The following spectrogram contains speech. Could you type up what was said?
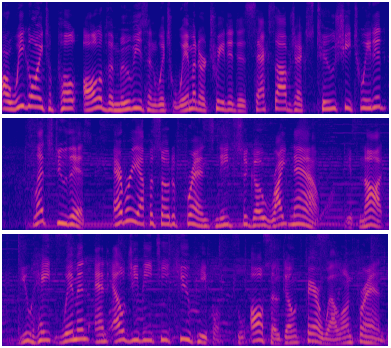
Are we going to pull all of the movies in which women are treated as sex objects too? She tweeted. Let's do this. Every episode of Friends needs to go right now. If not, you hate women and LGBTQ people who also don't fare well on Friends.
